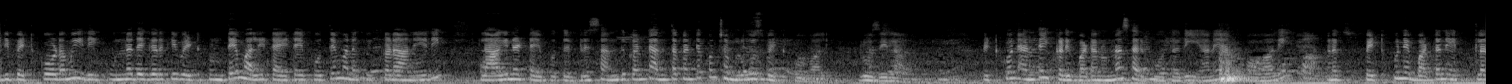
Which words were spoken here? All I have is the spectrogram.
ఇది పెట్టుకోవడము ఇది ఉన్న దగ్గరికి పెట్టుకుంటే మళ్ళీ టైట్ అయిపోతే మనకు ఇక్కడ అనేది లాగినట్టు అయిపోతుంది డ్రెస్. అందుకంటే అంతకంటే కొంచెం లూజ్ పెట్టుకోవాలి. లూజ్ ఇలా పెట్టుకొని అంటే ఇక్కడికి బటన్ ఉన్నా సరిపోతుంది అని అనుకోవాలి. మనకు పెట్టుకునే బటన్ ఎట్లా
